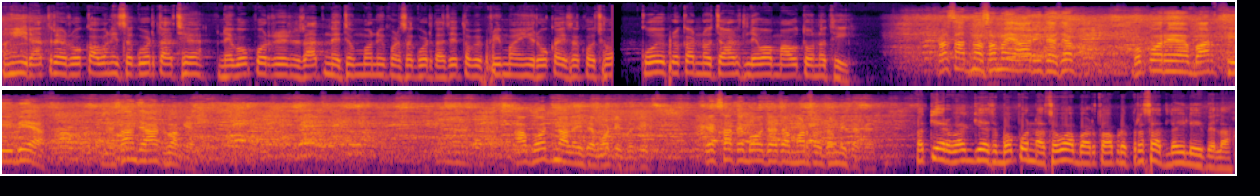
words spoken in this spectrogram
અહીં રાત્રે રોકાવાની સગવડતા છે ને બપોરે રાતને જમવાની પણ સગવડતા છે. તમે ફ્રીમાં અહીં રોકાઈ શકો છો. કોઈ પ્રકારનો ચાર્જ લેવામાં આવતો નથી. પ્રસાદનો સમય આ રીતે છે. બપોરે બારથી બે અને સાંજે આઠ વાગે. આ ભોજનાલય છે મોટી બધી. એક સાથે બહુ જાજા માણસો જમી શકે અત્યારે વાગ્યા છે બપોરના સવા બાર તો આપણે પ્રસાદ લઈ લઈ પહેલાં.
